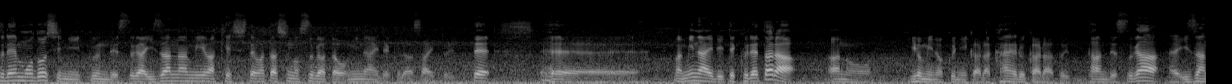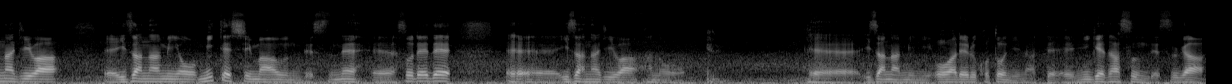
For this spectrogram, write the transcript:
連れ戻しに行くんですがイザナミは決して私の姿を見ないでくださいと言って、えー、まあ、見ないでいてくれたらあの黄泉の国から帰るからと言ったんですがイザナギはイザナミを見てしまうんですね、えー、それで、えー、イザナギはあのえー、イザナミに追われることになって、逃げ出すんですが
